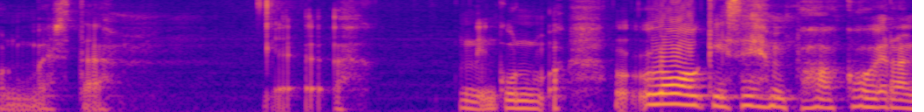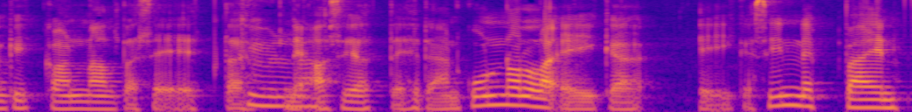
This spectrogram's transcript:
on mun mielestä niin kuin loogisempaa koirankin kannalta se, että Kyllä. ne asiat tehdään kunnolla eikä, eikä sinne päin.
